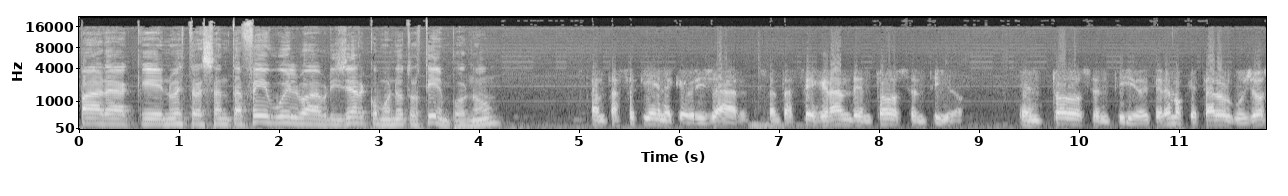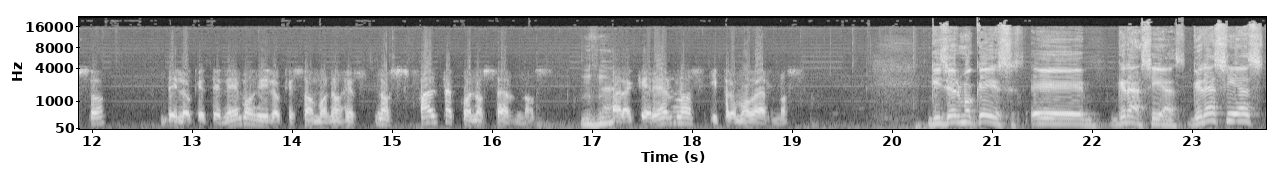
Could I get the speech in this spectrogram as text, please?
para que nuestra Santa Fe vuelva a brillar como en otros tiempos, ¿no? Santa Fe tiene que brillar, Santa Fe es grande en todo sentido, en todo sentido, y tenemos que estar orgullosos de lo que tenemos y de lo que somos. Nos, nos falta conocernos para querernos y promovernos. Guillermo Ques, eh, gracias, gracias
